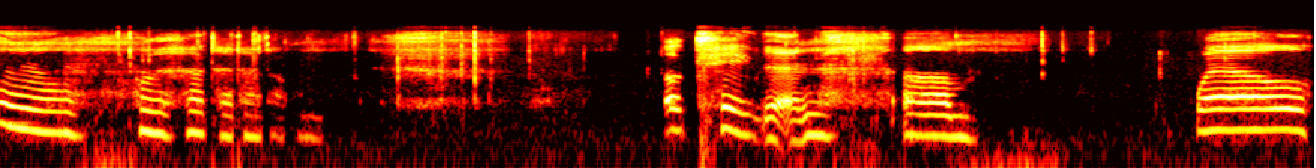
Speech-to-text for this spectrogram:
okay then. Um. Well.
